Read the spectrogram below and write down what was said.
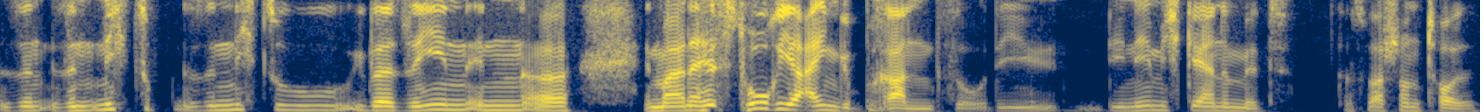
sind, sind, nicht, zu, sind nicht zu übersehen in, äh, in meiner Historie eingebrannt. So. Die, die nehme ich gerne mit. Das war schon toll.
